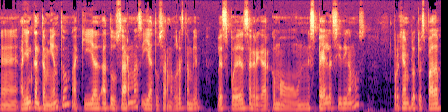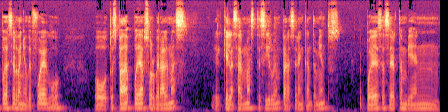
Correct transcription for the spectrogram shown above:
Eh, hay encantamiento aquí a, tus armas y a tus armaduras también. Les puedes agregar como un spell así, digamos. Por ejemplo, tu espada puede hacer daño de fuego o tu espada puede absorber almas, el que las almas te sirven para hacer encantamientos. Puedes hacer también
